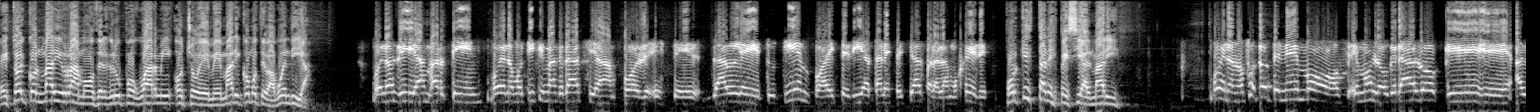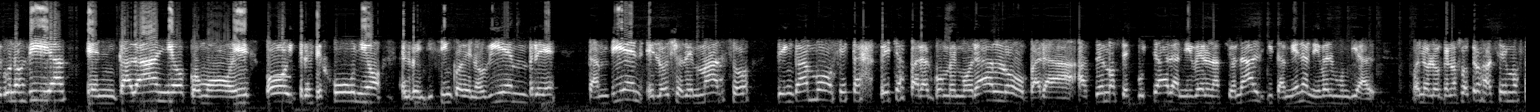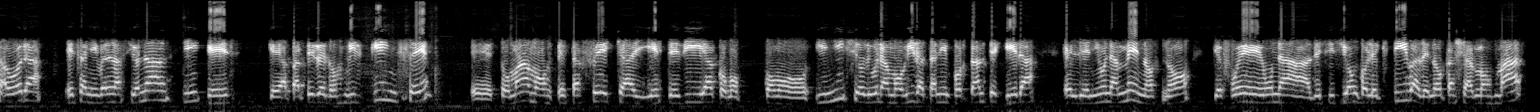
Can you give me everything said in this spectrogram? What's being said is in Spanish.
Estoy con Mari Ramos del grupo Warmi 8M. Mari, ¿cómo te va? Buen día. Buenos días, Martín. Bueno, muchísimas gracias por este, darle tu tiempo a este día tan especial para las mujeres. ¿Por qué es tan especial, Mari? Bueno, nosotros tenemos, hemos logrado que eh, algunos días en cada año, como es hoy, 3 de junio, el 25 de noviembre, también el 8 de marzo, tengamos estas fechas para conmemorarlo, para hacernos escuchar a nivel nacional y también a nivel mundial. Bueno, lo que nosotros hacemos ahora es a nivel nacional, sí, que es que a partir de 2015 eh, tomamos esta fecha y este día como como inicio de una movida tan importante que era el de ni una menos, ¿no? Que fue una decisión colectiva de no callarnos más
